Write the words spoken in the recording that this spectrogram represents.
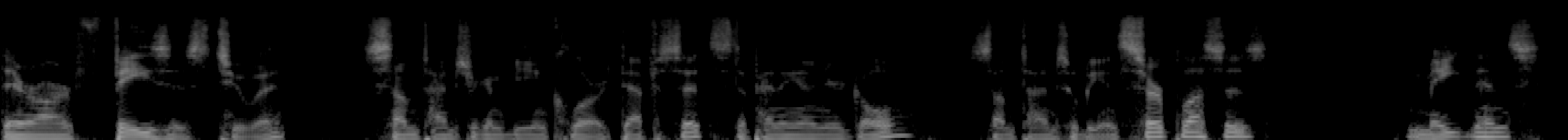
there are phases to it. Sometimes you're going to be in caloric deficits, depending on your goal. Sometimes you'll be in surpluses, maintenance.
